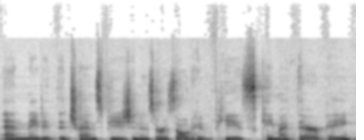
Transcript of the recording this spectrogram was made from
and needed the transfusion as a result of his chemotherapy.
